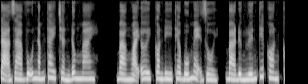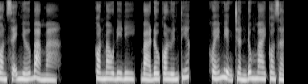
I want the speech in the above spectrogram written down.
Tạ gia Vũ nắm tay Trần Đông Mai. Bà ngoại ơi, con đi theo bố mẹ rồi, bà đừng luyến tiếc con, con sẽ nhớ bà mà. Con mau đi đi, bà đâu có luyến tiếc. Khóe miệng Trần Đông Mai co giật,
